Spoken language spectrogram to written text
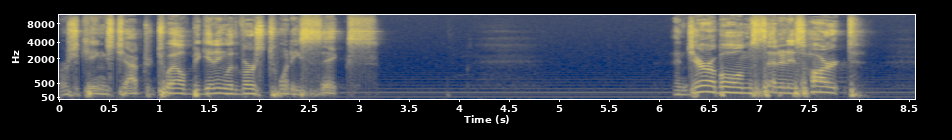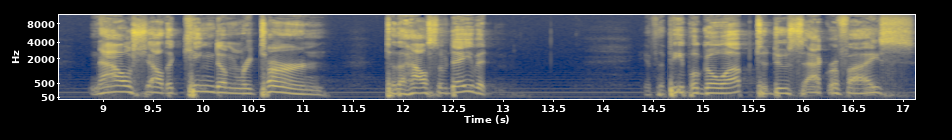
1 Kings chapter 12, beginning with verse 26. And Jeroboam said in his heart, Now shall the kingdom return to the house of David. If the people go up to do sacrifice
